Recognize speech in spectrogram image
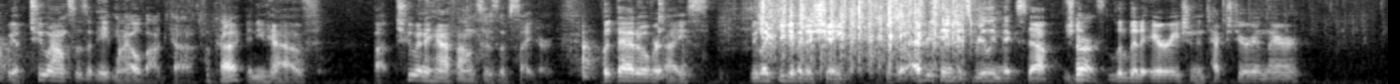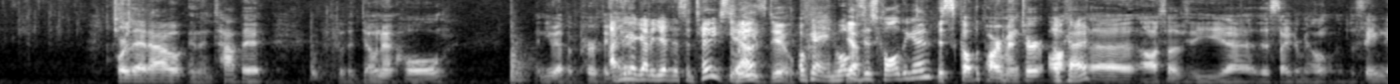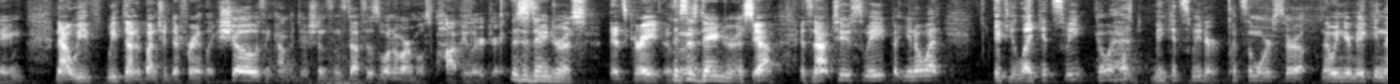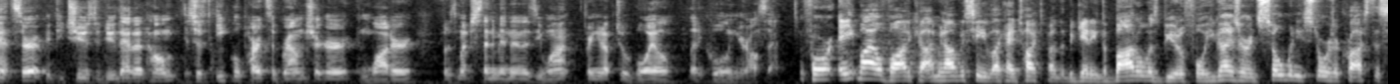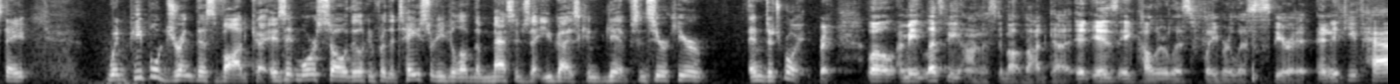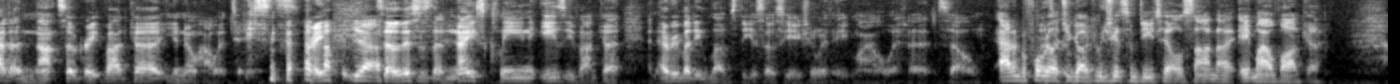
We have two ounces of Eight Mile vodka. Okay. And you have about two and a half ounces of cider. Put that over ice. We like to give it a shake just so everything gets really mixed up. You Sure. A little bit of aeration and texture in there. Pour that out and then top it with a donut hole. And you have a perfect I think I got to give this a taste, yeah? Please do. Okay, and what Yeah. was this called again? This is called the Parmenter, off, Okay. uh, off of the uh, the cider mill of the same name. Now we've we've done a bunch of different like shows and competitions and stuff. This is one of our most popular drinks. This is dangerous. It's great. This is it? dangerous. Yeah, it's not too sweet, but you know what? If you like it sweet, go ahead, make it sweeter. Put some more syrup. Now, when you're making that syrup, if you choose to do that at home, it's just equal parts of brown sugar and water. Put as much cinnamon in as you want. Bring it up to a boil. Let it cool, and you're all set. For 8 Mile Vodka, I mean, obviously, like I talked about in the beginning, the bottle was beautiful. You guys are in so many stores across the state. When people drink this vodka, is it more so they're looking for the taste, or do you love the message that you guys can give since you're here in Detroit? Right. Well, I mean, let's be honest about vodka. It is a colorless, flavorless spirit. And if you've had a not so great vodka, you know how it tastes, right? Yeah. So this is a nice, clean, easy vodka, and everybody loves the association with 8 Mile with it. So, Adam, before we let a you go, can we just get some details on uh, 8 Mile Vodka?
